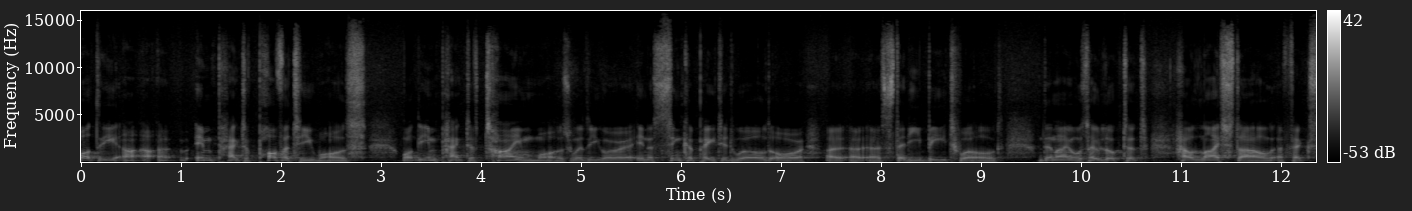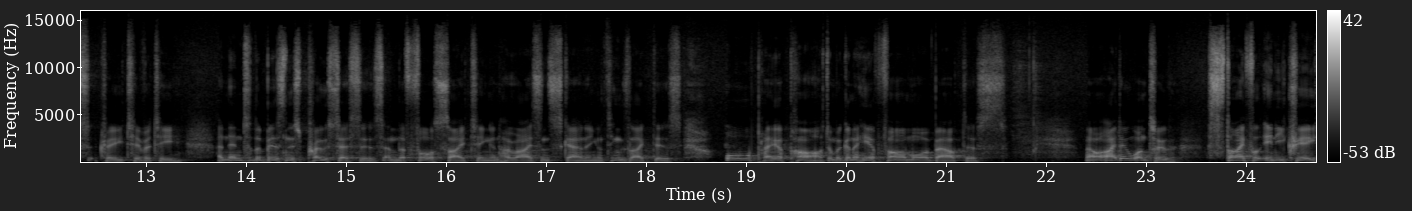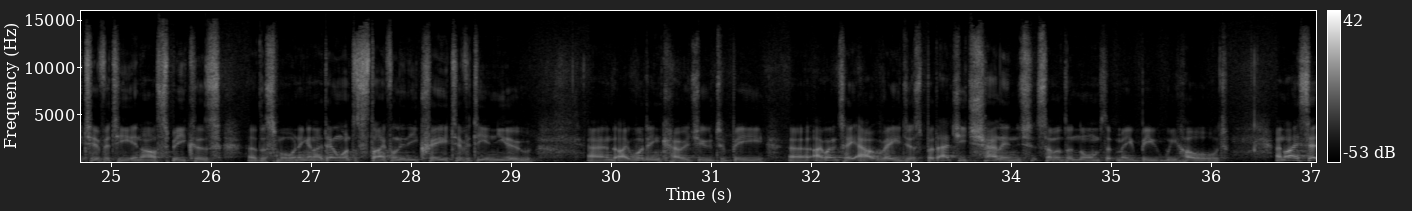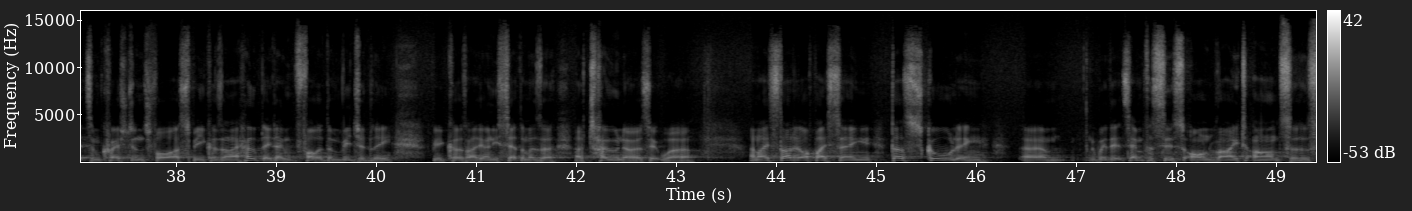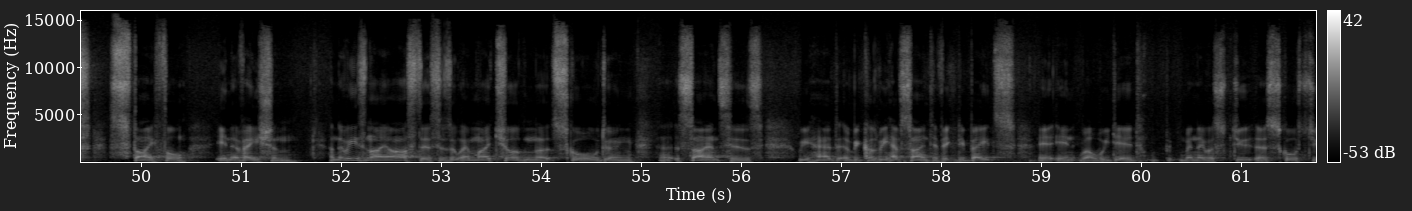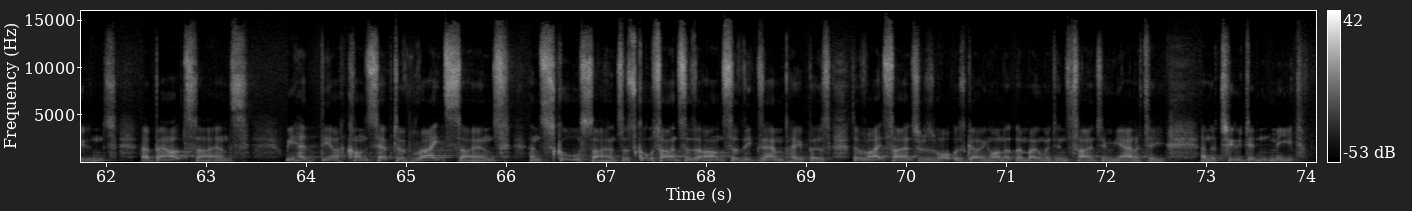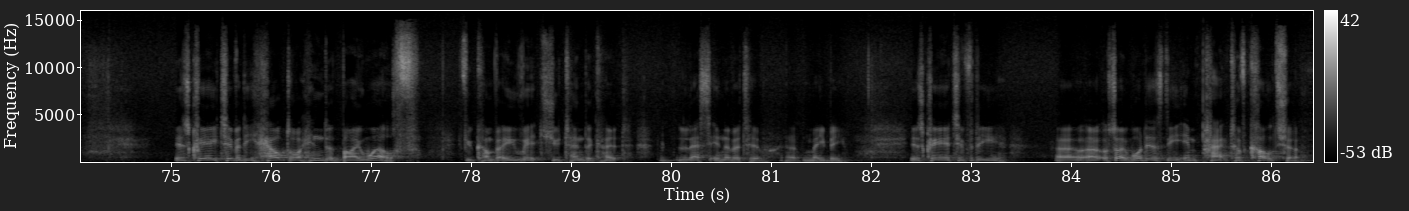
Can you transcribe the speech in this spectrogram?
what the uh, uh, uh, impact of poverty was, what the impact of time was, whether you were in a syncopated world or a, a, steady beat world. And then I also looked at how lifestyle affects creativity, and then to the business processes and the foresighting and horizon scanning and things like this all play a part, and we're going to hear far more about this. Now, I don't want to stifle any creativity in our speakers uh, this morning, and I don't want to stifle any creativity in you. And I would encourage you to be, uh, I won't say outrageous, but actually challenge some of the norms that maybe we hold. And I set some questions for our speakers, and I hope they don't follow them rigidly, because I only set them as a, a toner, as it were. And I started off by saying, does schooling um, with its emphasis on right answers, stifle innovation. And the reason I ask this is that when my children were at school doing uh, sciences, we had, uh, because we have scientific debates in, in well, we did when they were stu uh, school students about science, we had the uh, concept of right science and school science. The school sciences answered the exam papers. The right science was what was going on at the moment in science in reality, and the two didn't meet. Is creativity helped or hindered by wealth? If you become very rich, you tend to get less innovative, uh, maybe. Is creativity, uh, uh, sorry, what is the impact of culture?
